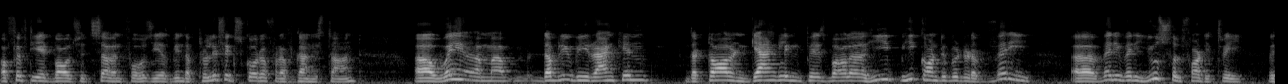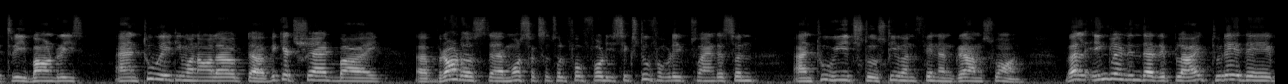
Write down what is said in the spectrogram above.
of 58 balls with seven fours. He has been the prolific scorer for Afghanistan. Uh, um, uh, W.B. Rankin, the tall and gangling pace bowler, he, he contributed a very, uh, very, very useful 43 with three boundaries and 281 all out. Uh, wicket shared by uh, the most successful 446, 246 for Anderson, and two each to Steven Finn and Graeme Swann. Well, England in their reply today they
